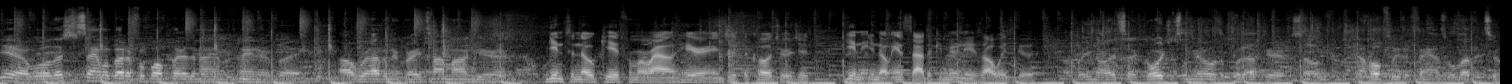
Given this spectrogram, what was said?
Yeah, well, let's just say I'm a better football player than I am a painter, but uh, we're having a great time out here. Getting to know kids from around here and just the culture, just getting you know inside the community is always good. But you know, it's a gorgeous mural to put up here, so you know, hopefully the fans will love it too.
